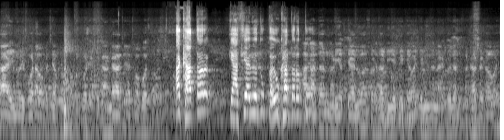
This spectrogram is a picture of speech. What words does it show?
થાય એનો રિપોર્ટ આવે પછી આપણને ખબર પડે કે ગાંગરા છે અથવા ફોસ્ફરસ આ ખાતર ક્યાંથી આવ્યું હતું? કયું ખાતર હતું? ખાતર નડિયાદથી આવેલું સરદાર ડીએપી કહેવાય જેની અંદર નાઇટ્રોજન અઢાર ટકા હોય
